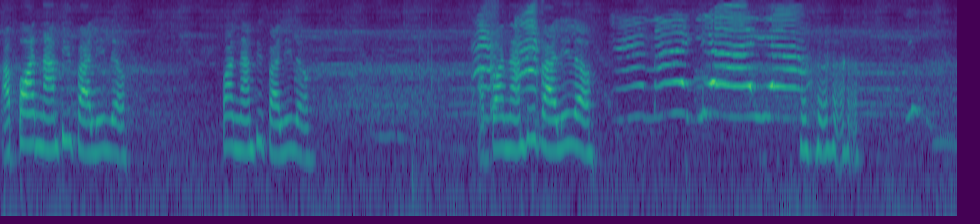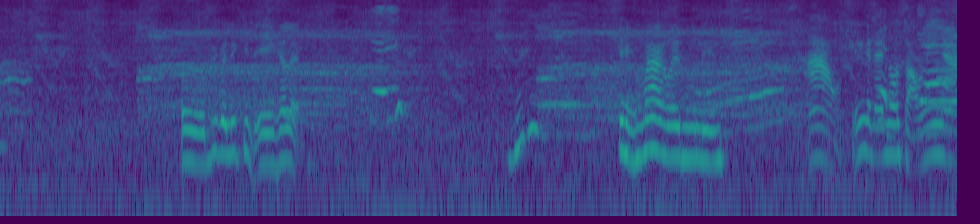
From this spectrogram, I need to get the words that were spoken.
เอาป้อนน้ำพี่ฟารีเร็ว ป้อนน้ำพี่ฟารีเร็วเอาป้อนน้ำพี่ฟารีเร็วไม่เยอะอะเออ พี่ฟารีกินเองกันแหละ เก่งมากเลยนูลิน อ้าว นี่กับไดโนเสาร์นี่นะ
